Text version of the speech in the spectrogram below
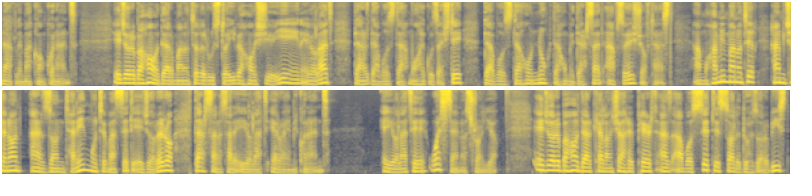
نقل مکان کنند. اجاره بها در مناطق روستایی و حاشیه‌ای این ایالت در دوازده ماه گذشته دوازده و نه دهم درصد افزایش یافته است اما همین مناطق همچنان ارزانترین متوسط اجاره را در سراسر ایالت ارائه می کنند. ایالت وسترن استرالیا اجاره بها در کلان شهر پرت از اواسط سال 2020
